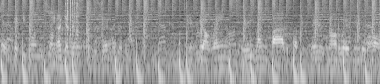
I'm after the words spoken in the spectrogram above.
sir, fifty-one Yeah, I something. get it. I get it. It can be on range three, lane five, it's up the stairs and all the way into the hall.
